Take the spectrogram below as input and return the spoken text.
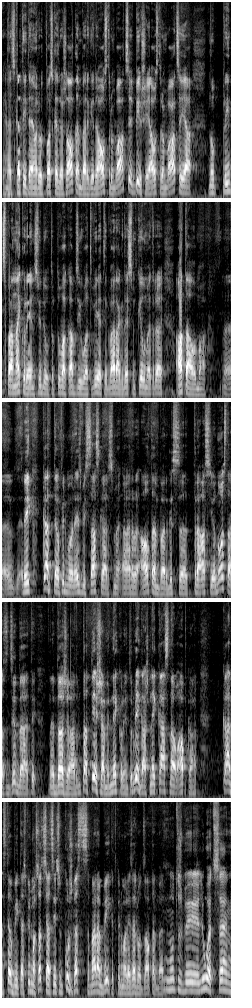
Jā. Skatītājiem varbūt paskaidrošu, Altenburga ir Austrumvācija, bijušajā Austrumvācijā. Nu, principā nekurienes vidū, tur tuvāk apdzīvot vieta ir vairāk desmit km attālumā. Rika, kad tev pirmo reizi bija saskarsme ar Altenburgas trasi, jo nostāsti dzirdēti dažādi. Tā tiešām ir nekuriena. Tur vienkārši nekas nav apkārt. Kādas tev bija tās pirmās asociācijas, un kurš gads tas apmēram bija, kad pirmo reizi aizbraucu uz Altenbergu? Nu, tas bija ļoti sen.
